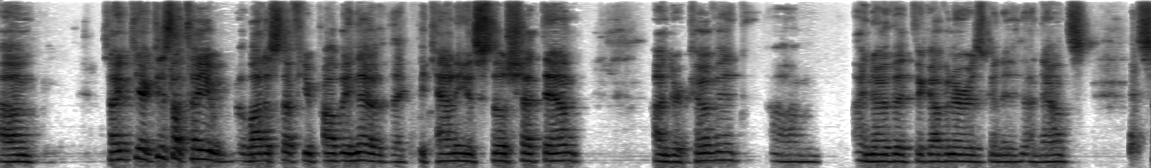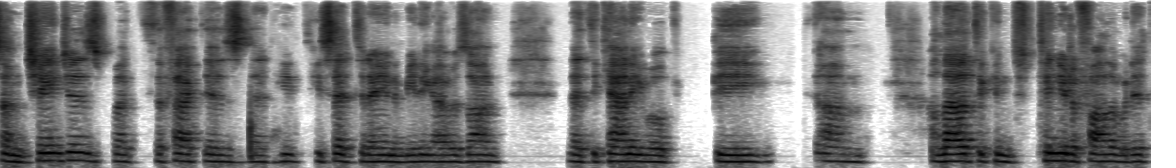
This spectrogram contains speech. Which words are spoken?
Um, So I, I guess I'll tell you a lot of stuff you probably know. that the county is still shut down under COVID. Um, I know that the governor is going to announce some changes, but the fact is that he, he said today in a meeting I was on that the county will be um, allowed to continue to follow what it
